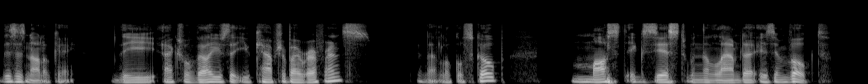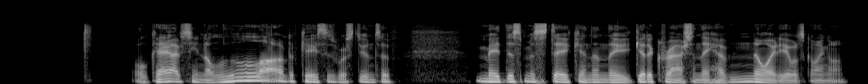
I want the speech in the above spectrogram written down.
This is not okay. The actual values that you capture by reference in that local scope must exist when the lambda is invoked. Okay, I've seen a lot of cases where students have made this mistake and then they get a crash and they have no idea what's going on.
